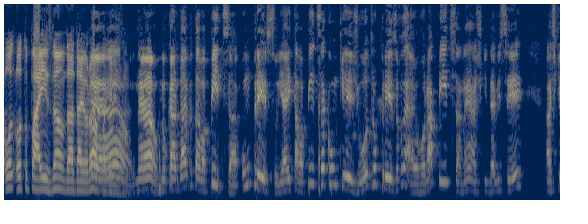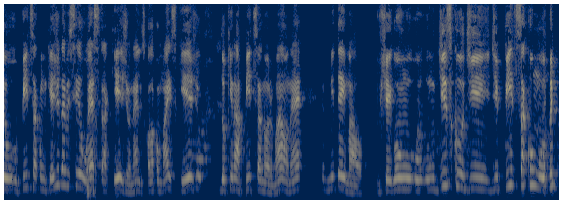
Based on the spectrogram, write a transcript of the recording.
outro país, não, da, da Europa, não, Não, no cardápio tava pizza, um preço. E aí tava pizza com queijo, outro preço. Eu falei, ah, eu vou na pizza, né? Acho que deve ser. Acho que o, o pizza com queijo deve ser o extra queijo, né? Eles colocam mais queijo do que na pizza normal, né? Me dei mal. Chegou um, um, um disco de, de pizza com molho.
